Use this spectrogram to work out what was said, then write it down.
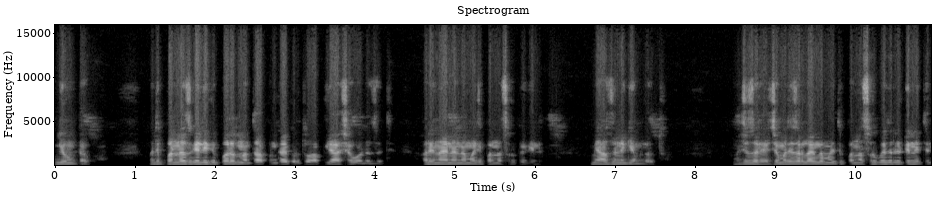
घेऊन टाकू. मग ते पन्नास गेले की परत म्हणतो आपण काय करतो? आपली आशा वाढत जाते. अरे नाही नाही ना माझे पन्नास रुपये गेले. मी अजून एक गेम लावतो म्हणजे जर ह्याच्यामध्ये जर लागलं म्हणजे ते पन्नास रुपये जर रिटर्न येतील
